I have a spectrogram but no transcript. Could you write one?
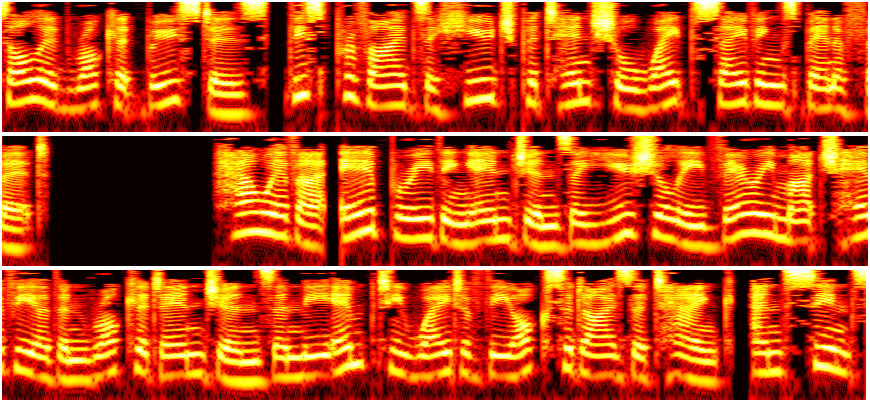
solid rocket boosters, this provides a huge potential weight savings benefit. However, air-breathing engines are usually very much heavier than rocket engines and the empty weight of the oxidizer tank, and since,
